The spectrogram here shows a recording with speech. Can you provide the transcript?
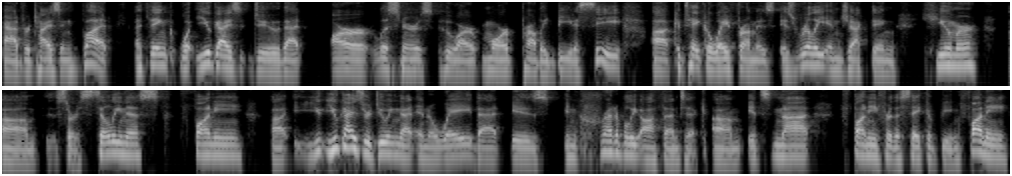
advertising but i think what you guys do that our listeners who are more probably B2C uh, could take away from is is really injecting humor, um, sort of silliness, funny. Uh, you you guys are doing that in a way that is incredibly authentic. Um, it's not funny for the sake of being funny.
